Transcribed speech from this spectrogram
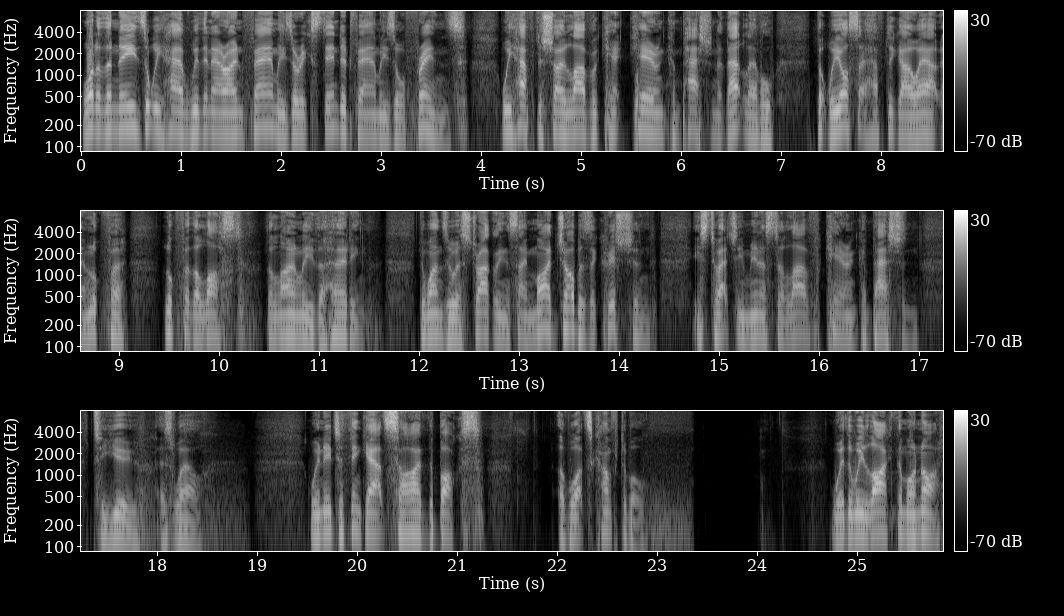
What are the needs that we have within our own families or extended families or friends? We have to show love, and care, and compassion at that level, but we also have to go out and look for, look for the lost, the lonely, the hurting, the ones who are struggling, and say, My job as a Christian is to actually minister love, care, and compassion to you as well. We need to think outside the box of what's comfortable, whether we like them or not.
